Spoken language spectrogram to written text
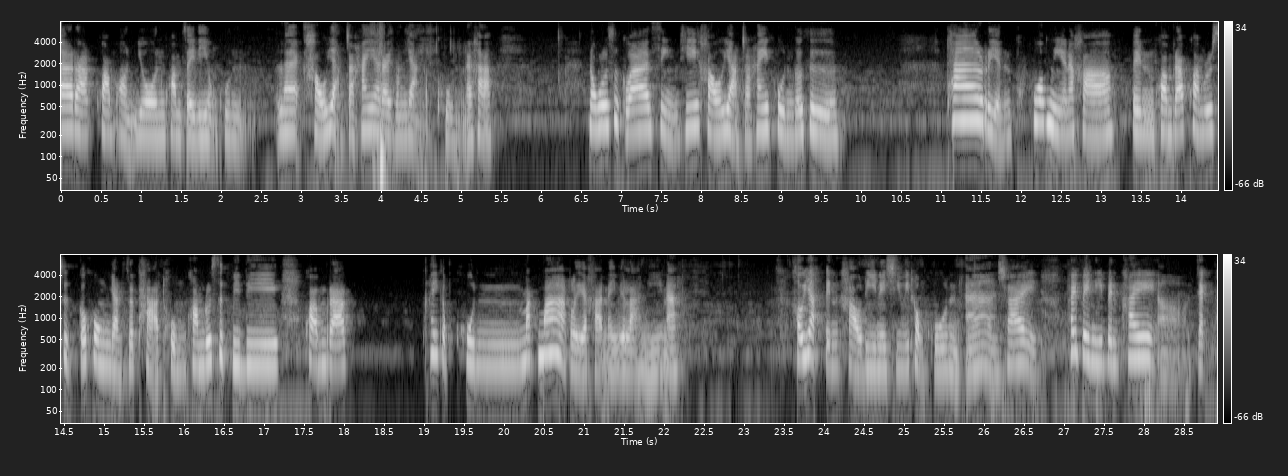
น่ารัก ความอ่อนโยน ความใจดีของคุณ และเขาอยากจะให้อะไรบางอย่างกับคุณนะคะ นกรู้สึกว่าสิ่งที่เขาอยากจะให้คุณก็คือ ถ้าเหรียญพวกนี้นะคะ เป็นความรักความรู้สึกก็คงอยากจะถาถมความรู้สึกดีๆ ความรักให้กับคุณมาก ๆ เลยอะค่ะ ในเวลานี้นะเขาอยากเป็นข่าวดีในชีวิตของคุณ อ่า ใช่ ไพ่ใบนี้เป็นไพ่แจ็คพ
